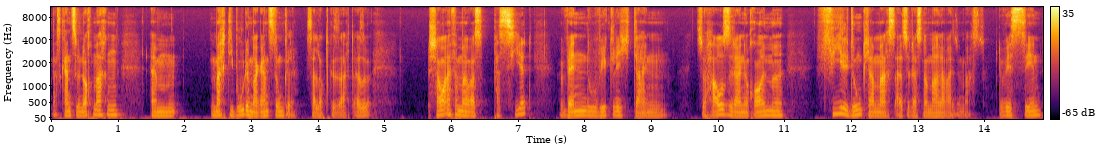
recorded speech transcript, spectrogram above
Was kannst du noch machen? Ähm, mach die Bude mal ganz dunkel, salopp gesagt. Also schau einfach mal, was passiert, wenn du wirklich dein Zuhause, deine Räume viel dunkler machst, als du das normalerweise machst. Du wirst sehen,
